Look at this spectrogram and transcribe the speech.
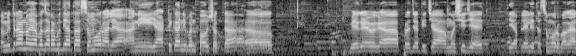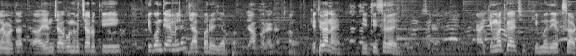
तर मित्रांनो या बाजारामध्ये आता समोर आल्या आणि या ठिकाणी पण पाहू शकता वेगळ्या वेगळ्या प्रजातीच्या म्हशी ज्या आहेत ती आपल्याला इथं समोर बघायला मिळतात. अ, यांच्याकडून विचारू ती ही कोणती आहे म्हणले? जापर आहे जापर जाफर आहे का? किती वेळ आहे? हे तिसरं आहे. काय किंमत काय याची? किंमत एकसाठ.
